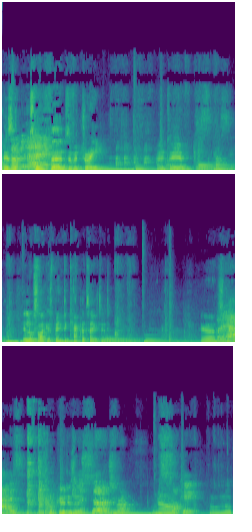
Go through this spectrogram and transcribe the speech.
There's a two thirds of a tree. Oh dear. Disgusting. It looks like it's been decapitated. Yeah, But it has. it's not good, is it? Just search for a No. socket. Oh look.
